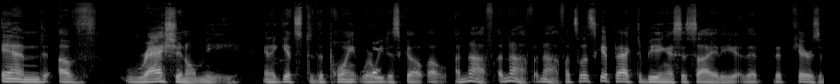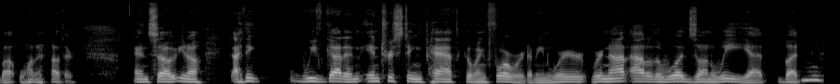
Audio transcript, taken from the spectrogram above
end of rational me and it gets to the point where we just go oh enough enough enough let's let's get back to being a society that that cares about one another and so, you know, I think we've got an interesting path going forward. I mean, we're we're not out of the woods on we yet, but mm.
